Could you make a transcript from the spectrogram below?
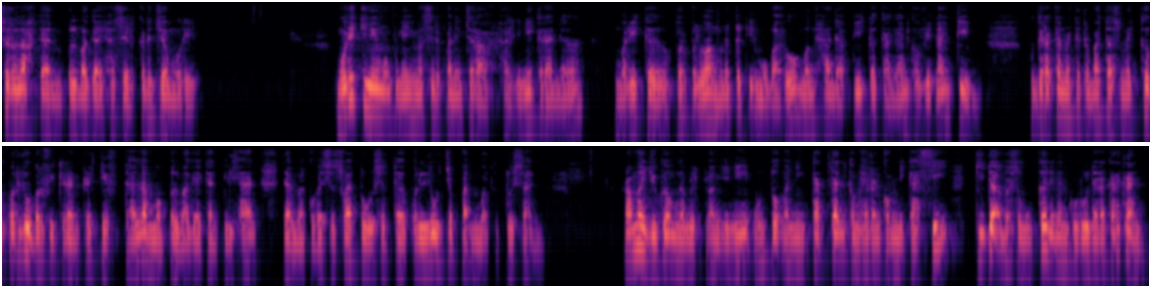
serlahkan pelbagai hasil kerja murid. Murid kini mempunyai masa depan yang cerah. Hal ini kerana mereka berpeluang menuntut ilmu baru menghadapi kekangan COVID-19. Pergerakan mereka terbatas, mereka perlu berfikiran kreatif dalam mempelbagaikan pilihan dan melakukan sesuatu serta perlu cepat membuat keputusan. Ramai juga mengambil peluang ini untuk meningkatkan kemahiran komunikasi tidak bersemuka dengan guru dan rakan-rakan.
